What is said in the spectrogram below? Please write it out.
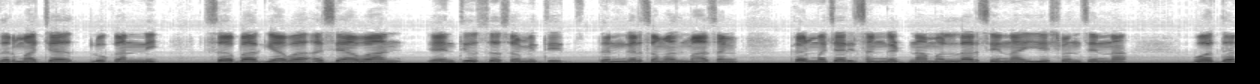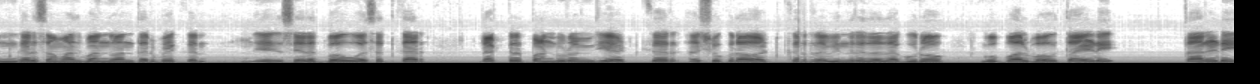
धर्माच्या लोकांनी सहभाग घ्यावा असे आवाहन जयंती उत्सव समिती धनगर समाज महासंघ कर्मचारी संघटना मल्हार सेना यशवंत सेना व धनगर समाज बांधवांतर्फे कर शरद भाऊ वसतकार डॉक्टर पांडुरंगजी हटकर अशोकराव हटकर रवींद्रदादा गुरव गोपाल भाऊ तायडे तारडे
